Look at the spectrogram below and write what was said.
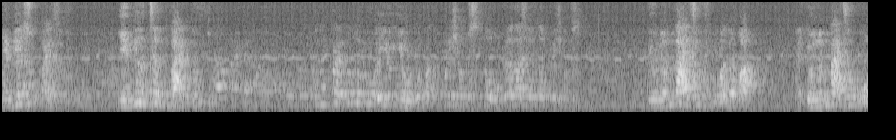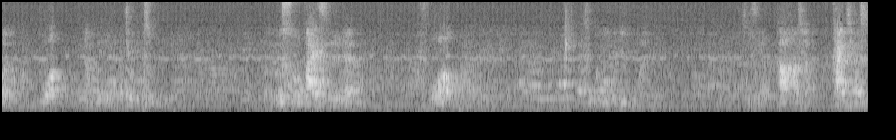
也没有所拜之佛，也没有正拜的动作。那么拜动作如果有有的话，它会消失的。我不要它消失，它不会消失。有人拜之佛的话，有人拜之我的话，我那么我就不是我。所拜之人，佛是唯一个例外，是这样。他好像看起来是，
